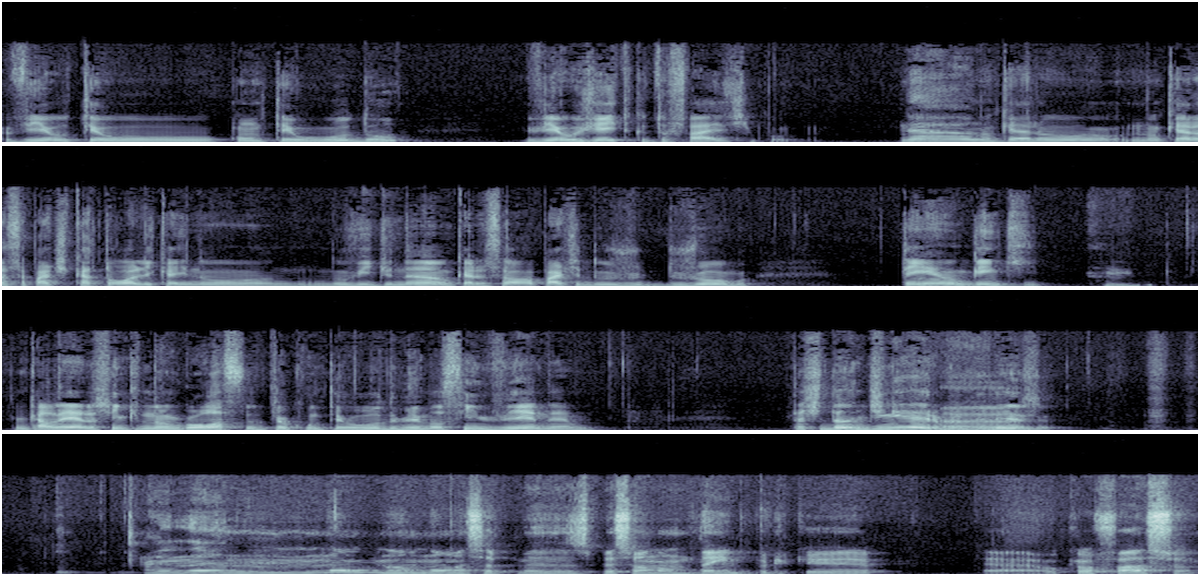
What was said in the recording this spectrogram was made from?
vê o teu conteúdo, vê o jeito que tu faz, tipo, não, não quero, não quero essa parte católica aí no, no vídeo, não, quero só a parte do, do jogo. Tem alguém que, Hum. galera assim que não gosta do teu conteúdo, mesmo assim vê, né? Tá te dando dinheiro, mas Ah, beleza. Não, não, não. Essa, esse pessoal não tem, porque é, o que eu faço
